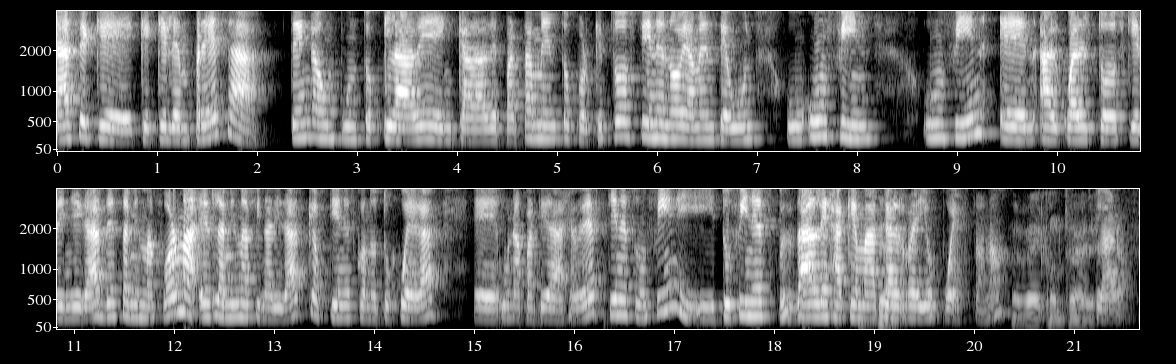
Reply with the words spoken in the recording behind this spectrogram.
hace que, que, la empresa tenga un punto clave en cada departamento, porque todos tienen obviamente un, un, fin, un fin en, al cual todos quieren llegar de esta misma forma. Es la misma finalidad que obtienes cuando tú juegas eh, una partida de ajedrez. Tienes un fin y, tu fin es pues darle jaque mate al rey opuesto, ¿no? El rey contrario. Claro.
